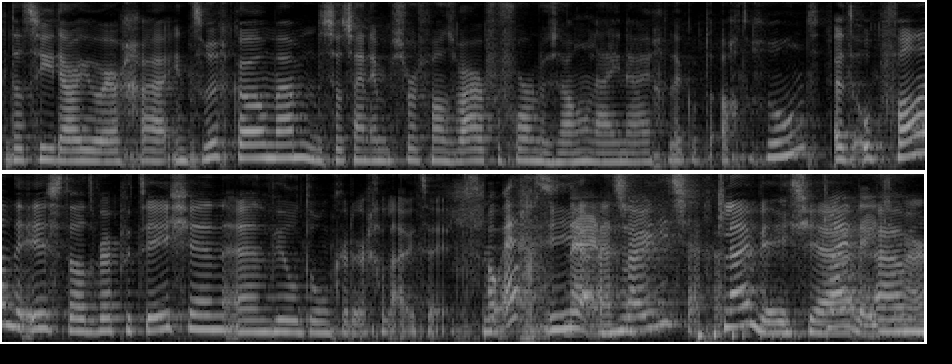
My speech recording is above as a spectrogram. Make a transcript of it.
Dat zie je daar heel erg eh, in terugkomen. Dus dat zijn een soort van zwaar vervormde zanglijnen eigenlijk op de achtergrond. Het opvallende is dat Reputation een veel donkerder geluid heeft. Oh, echt? Ja. Nee, dat zou je niet zeggen. Klein beetje. Klein beetje Ehm, maar.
